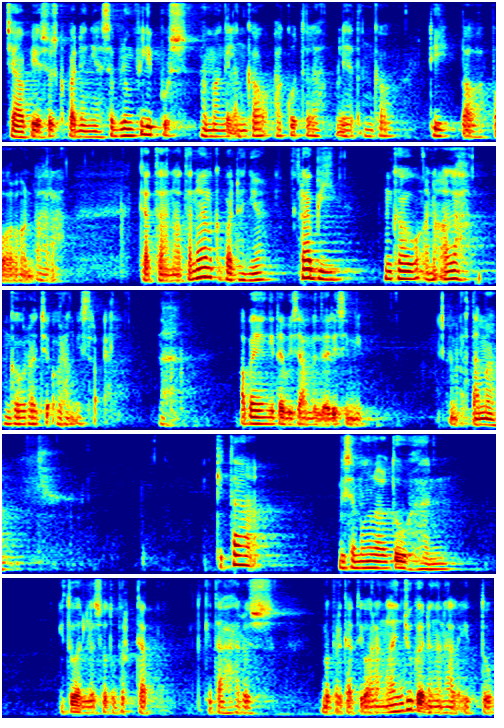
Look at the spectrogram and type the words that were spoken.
Jawab Yesus kepadanya, "Sebelum Filipus memanggil engkau, aku telah melihat engkau di bawah pohon ara." Kata Nathanael kepadanya, "Rabi, engkau anak Allah, engkau raja orang Israel." Nah, apa yang kita bisa ambil dari sini? Yang pertama, kita bisa mengenal Tuhan itu adalah suatu berkat. Kita harus memberkati orang lain juga dengan hal itu.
